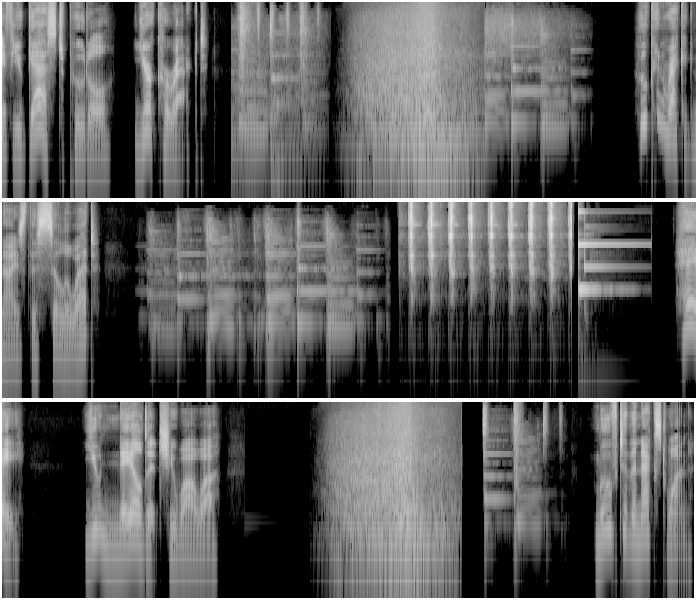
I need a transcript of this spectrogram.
If you guessed poodle, you're correct. Who can recognize this silhouette? Hey, you nailed it, Chihuahua. Move to the next one.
